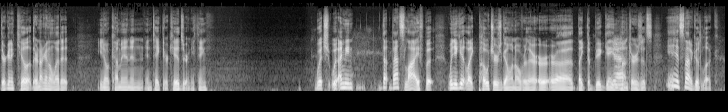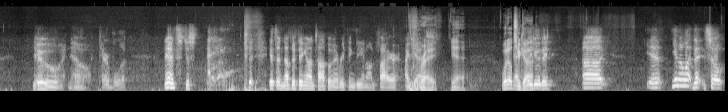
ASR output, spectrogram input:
they're gonna kill it. They're not gonna let it, you know, come in and, and take their kids or anything. Which I mean, that that's life. But when you get like poachers going over there or, or uh, like the big game yeah. hunters, it's eh, it's not a good look. No, no, terrible look. Yeah, it's just it's another thing on top of everything being on fire. I guess. Right. Yeah. What else yeah, you got? They do. They, uh, yeah, you know what? The, so,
